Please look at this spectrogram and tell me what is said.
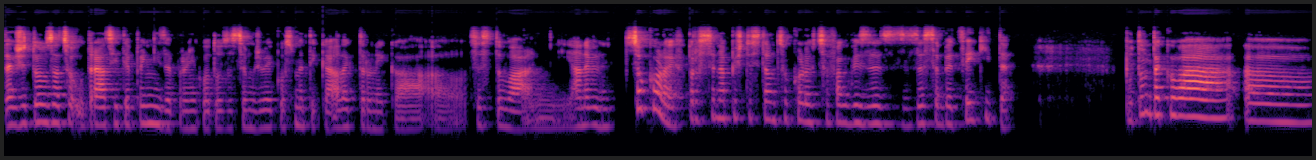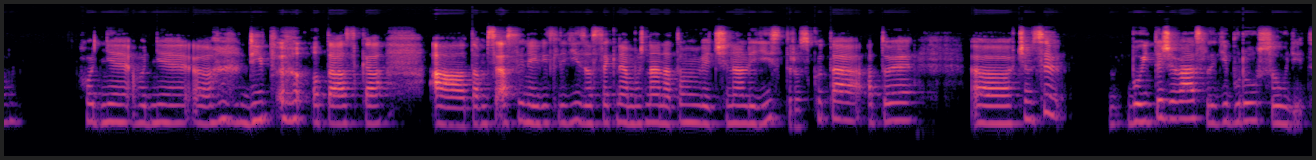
Takže to, za co utrácíte peníze, pro někoho to zase může být kosmetika, elektronika, eh, cestování, já nevím, cokoliv, prostě napište si tam cokoliv, co fakt vy ze, ze sebe cítíte. Potom taková uh, hodně, hodně uh, deep otázka a tam se asi nejvíc lidí zasekne a možná na tom většina lidí ztroskotá a to je, uh, v čem se bojíte, že vás lidi budou soudit.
